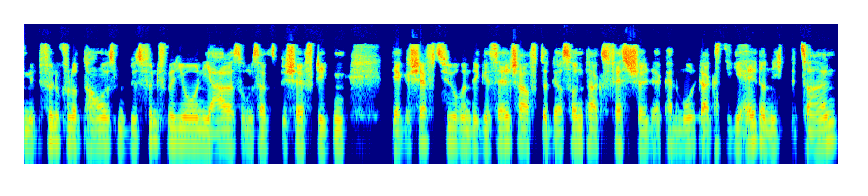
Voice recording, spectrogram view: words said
mit 500.000 bis 5 Millionen Jahresumsatz beschäftigen, der geschäftsführende Gesellschafter, der sonntags feststellt, er kann montags die Gehälter nicht bezahlen,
